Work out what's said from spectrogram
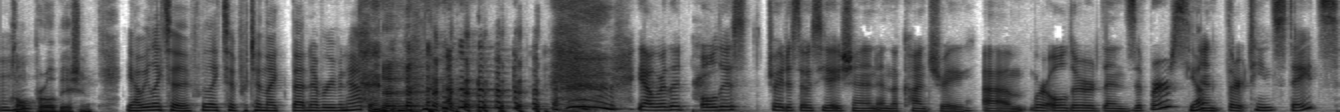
Mhm. called prohibition. Yeah, we like to we like to pretend like that never even happened. yeah, we're the oldest trade association in the country. Um, we're older than Zippers Yep. in 13 states.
